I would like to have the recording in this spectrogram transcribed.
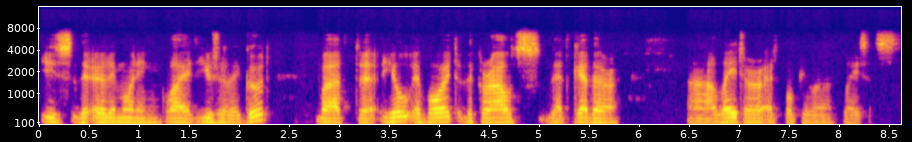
is the early morning light usually good, but uh, you'll avoid the crowds that gather uh, later at popular places.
